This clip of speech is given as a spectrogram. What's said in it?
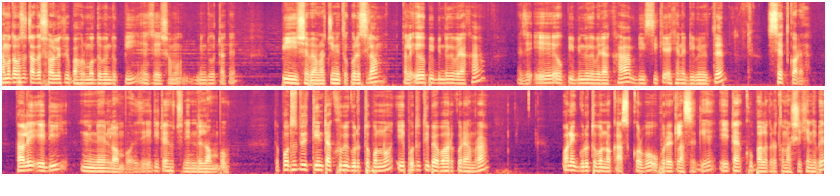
এমন অবস্থা চাঁদার সরলরৈখিক বাহুর মধ্যবিন্দু পি এই যে সম, বিন্দুটাকে পি হিসেবে আমরা চিহ্নিত করেছিলাম। তাহলে এ ও পি বিন্দুগামী রেখা যে এ ও পি বিন্দুগামী রেখা বিসিকে এখানে ডি বিন্দুতে সেট করে। তাহলে এডি নির্ণয় লম্ব, এই যে এডিটাই হচ্ছে নির্ণয় লম্ব। তো পদ্ধতি তিনটা খুবই গুরুত্বপূর্ণ। এই পদ্ধতি ব্যবহার করে আমরা অনেক গুরুত্বপূর্ণ কাজ করব উপরের ক্লাসে গিয়ে। এইটা খুব ভালো করে তোমরা শিখে নিবে।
